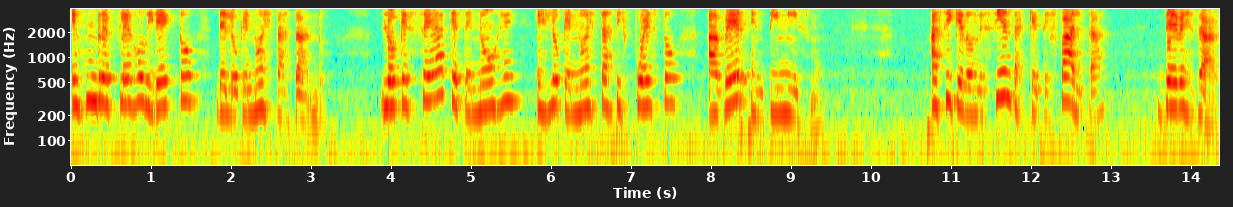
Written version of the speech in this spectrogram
es un reflejo directo de lo que no estás dando. Lo que sea que te enoje es lo que no estás dispuesto a ver en ti mismo. Así que donde sientas que te falta, debes dar.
